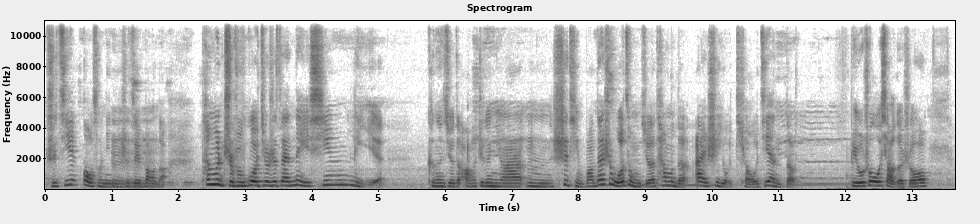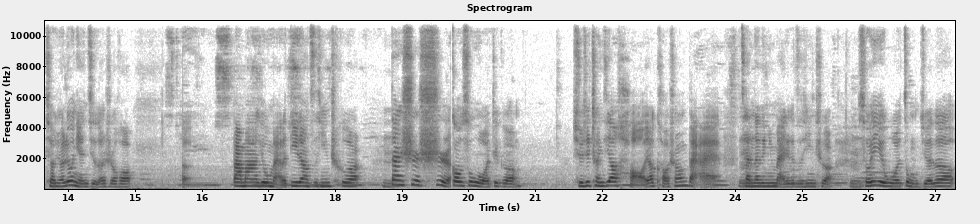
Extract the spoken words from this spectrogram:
直接告诉你你是最棒的，他们只不过就是在内心里。可能觉得哦，这个女儿嗯是挺棒，但是我总觉得他们的爱是有条件的。比如说我小的时候，小学六年级的时候，呃，爸妈给我买了第一辆自行车，但是是告诉我这个学习成绩要好，要考双百才能给你买这个自行车，所以我总觉得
